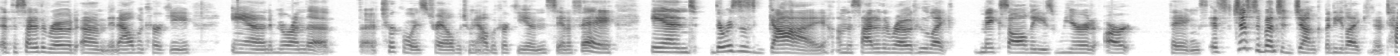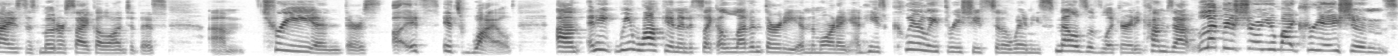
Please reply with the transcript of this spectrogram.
at the side of the road um, in Albuquerque, and we were on the the turquoise trail between Albuquerque and Santa Fe, and there was this guy on the side of the road who like makes all these weird art things. It's just a bunch of junk, but he like you know ties this motorcycle onto this um, tree, and there's uh, it's it's wild. Um, and he, we walk in and it's like 11:30 in the morning, and he's clearly three sheets to the wind. He smells of liquor, and he comes out. Let me show you my creations.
